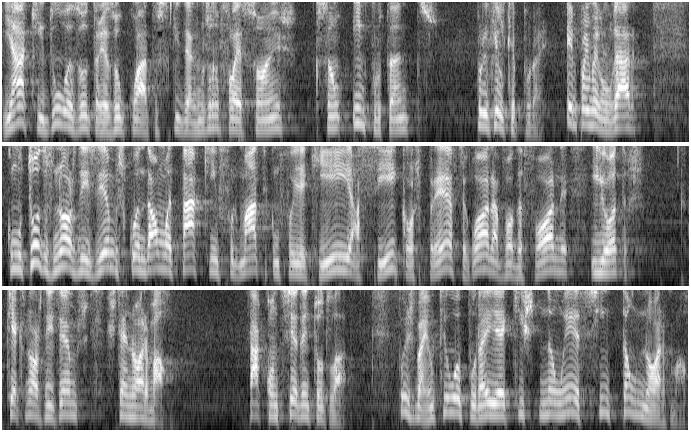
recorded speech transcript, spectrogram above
E há aqui duas ou três ou quatro, se quisermos, reflexões que são importantes por aquilo que apurei. Em primeiro lugar, como todos nós dizemos, quando há um ataque informático, como foi aqui, à SIC, ao Expresso, agora à Vodafone e outros, o que é que nós dizemos? Isto é normal. Está a acontecer em todo lado. Pois bem, o que eu apurei é que isto não é assim tão normal.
